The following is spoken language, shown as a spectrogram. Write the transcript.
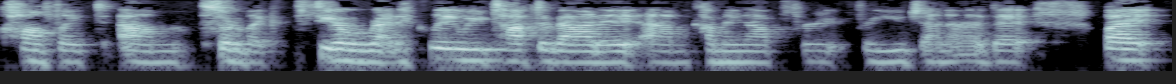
conflict um, sort of like theoretically. We talked about it um, coming up for for you jenna a bit. But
